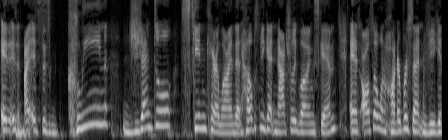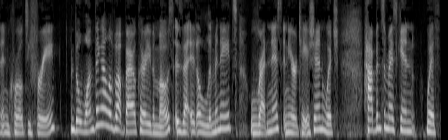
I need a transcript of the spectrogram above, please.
it is it's this clean, gentle skincare line that helps me get naturally glowing skin, and it's also 100% vegan and cruelty free. The one thing I love about BioClarity the most is that it eliminates redness and irritation, which happens to my skin with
